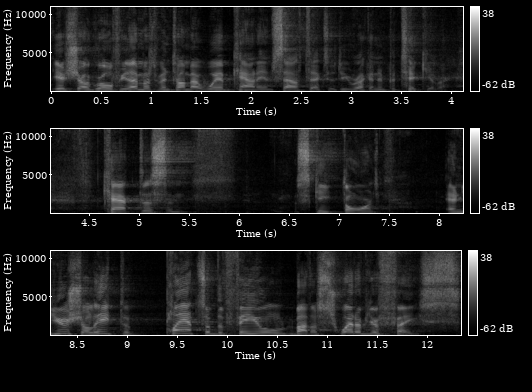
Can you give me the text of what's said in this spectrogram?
it shall grow for you. That must have been talking about Webb County in South Texas, do you reckon in particular? Cactus and mesquite thorns. And you shall eat the plants of the field by the sweat of your face.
